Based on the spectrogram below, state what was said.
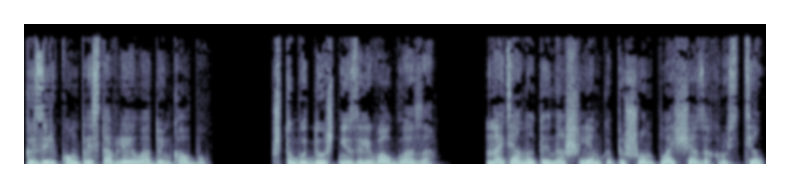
козырьком приставляя ладонь к лбу, чтобы дождь не заливал глаза. Натянутый на шлем капюшон плаща захрустел,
